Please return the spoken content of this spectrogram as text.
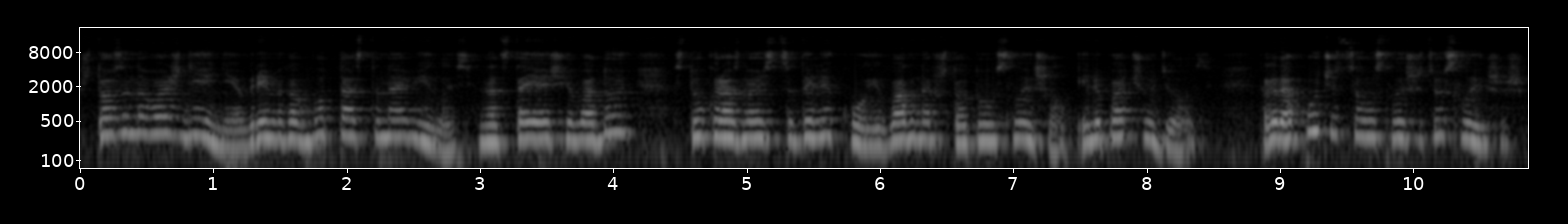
Что за наваждение? Время как будто остановилось. Над стоящей водой стук разносится далеко, и Вагнер что-то услышал или почудилось. Когда хочется услышать, услышишь.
